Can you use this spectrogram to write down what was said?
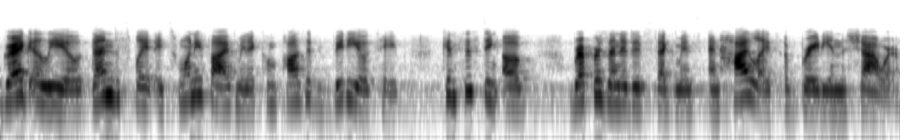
Greg Aiello then displayed a 25 minute composite videotape consisting of representative segments and highlights of Brady in the shower.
